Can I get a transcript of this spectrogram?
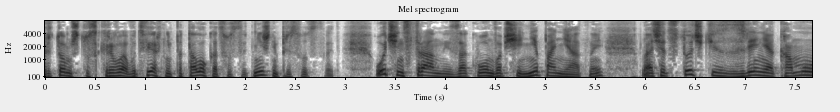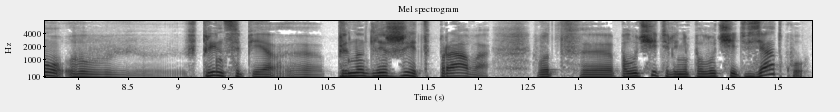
при том, что скрывает, вот верхний потолок отсутствует, нижний присутствует. Очень странный закон, вообще непонятный. Значит, с точки зрения, кому э, в принципе э, принадлежит право вот, э, получить или не получить взятку,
